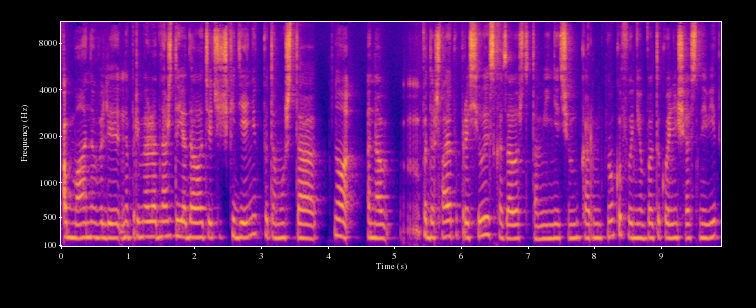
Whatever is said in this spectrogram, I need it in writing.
обманывали. Например, однажды я дала тетечке денег, потому что Но она подошла и попросила и сказала, что там ей нечем кормить внуков, у нее был такой несчастный вид.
